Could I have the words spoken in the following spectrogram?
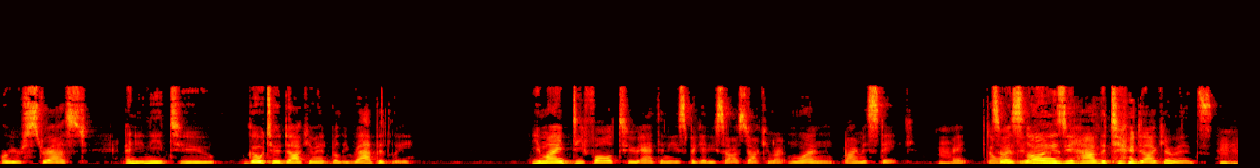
or you're stressed, and you need to go to a document really rapidly, you might default to Anthony's spaghetti sauce document one by mistake, mm, right? So as long that. as you have the two documents, mm-hmm.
